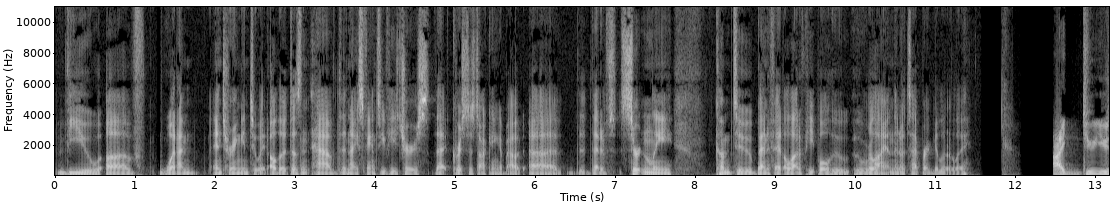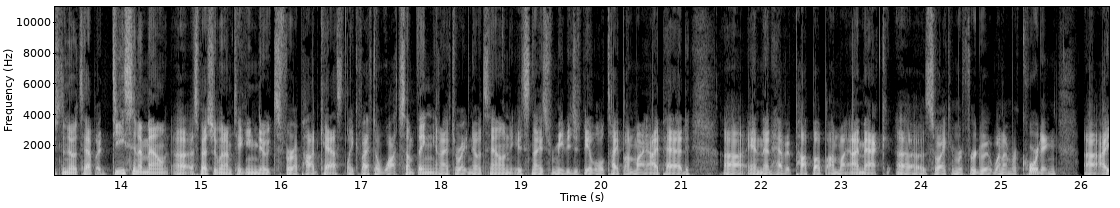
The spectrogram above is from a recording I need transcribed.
view of what I'm entering into it, although it doesn't have the nice fancy features that Chris is talking about uh, th- that have certainly come to benefit a lot of people who who rely on the Notes app regularly. I do use the Notes app a decent amount, uh, especially when I'm taking notes for a podcast. Like if I have to watch something and I have to write notes down, it's nice for me to just be able to type on my iPad uh, and then have it pop up on my iMac uh, so I can refer to it when I'm recording. Uh, I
